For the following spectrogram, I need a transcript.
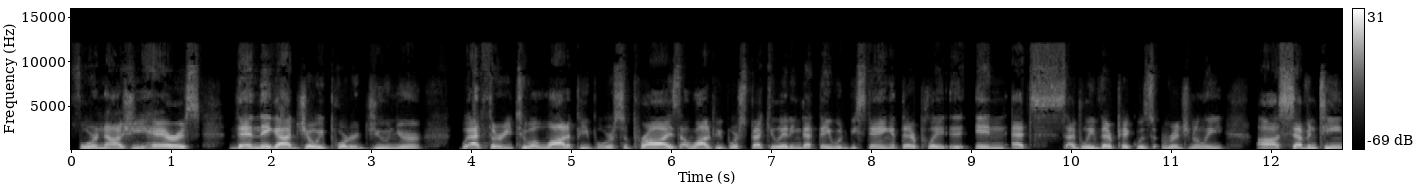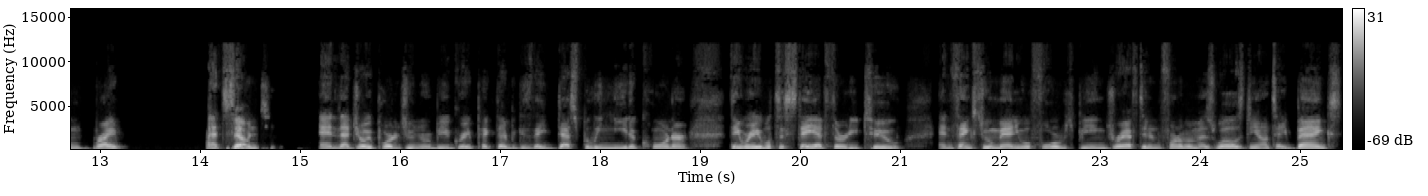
for Najee Harris. Then they got Joey Porter Jr., at 32 a lot of people were surprised. A lot of people were speculating that they would be staying at their play in at i believe their pick was originally uh 17 right? At 17 yep. and that joey porter jr would be a great pick there because they desperately need a corner. They were able to stay at 32 and thanks to emmanuel forbes being drafted in front of them as well as deonte banks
